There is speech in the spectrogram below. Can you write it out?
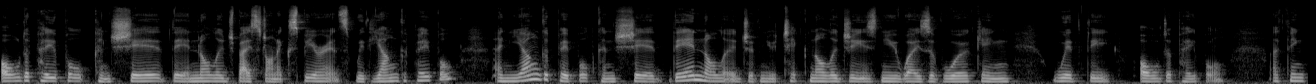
older people can share their knowledge based on experience with younger people, and younger people can share their knowledge of new technologies, new ways of working with the older people. I think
